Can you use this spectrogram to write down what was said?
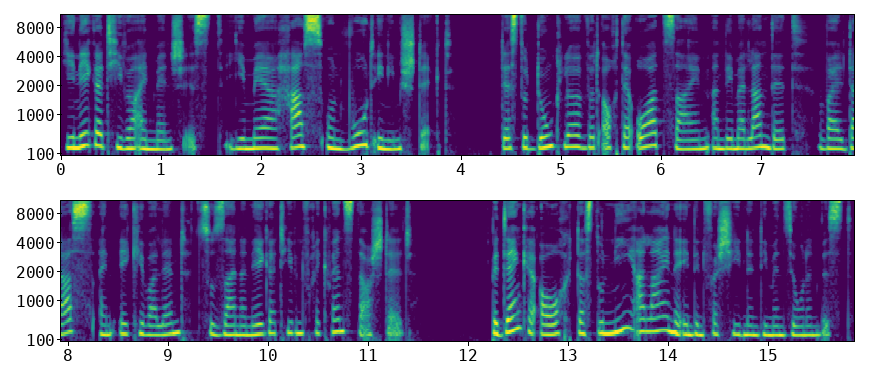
Je negativer ein Mensch ist, je mehr Hass und Wut in ihm steckt, desto dunkler wird auch der Ort sein, an dem er landet, weil das ein Äquivalent zu seiner negativen Frequenz darstellt. Bedenke auch, dass du nie alleine in den verschiedenen Dimensionen bist.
